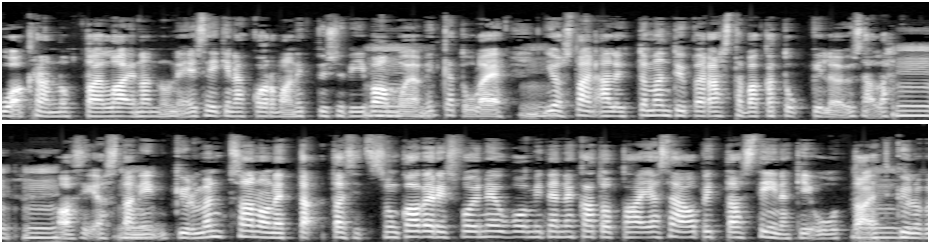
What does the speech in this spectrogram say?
vuokrannut tai lainannut, niin ei se ikinä korvaa niitä pysyviä mm. vammoja, mitkä tulee mm. jostain älyttömän typerästä, vaikka tuppilöysällä mm, mm, asiasta. Mm. Niin kyllä mä nyt sanon, että, tai sitten sun kaveris voi neuvoa, miten ne katsotaan, ja sä opittaa siinäkin uutta. Mm. Että kyllä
